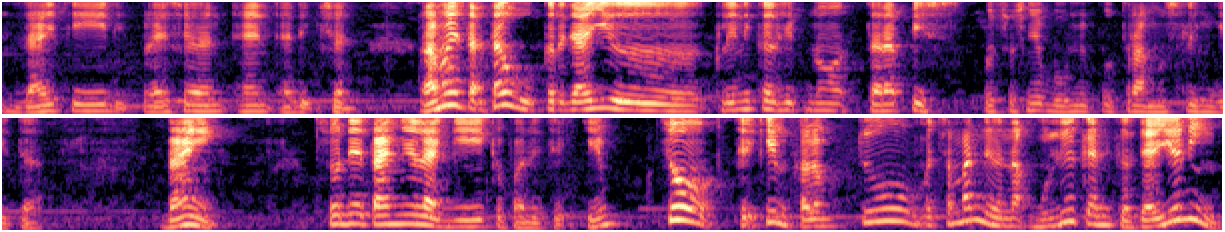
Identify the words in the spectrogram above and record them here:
anxiety depression and addiction Ramai tak tahu kerjaya clinical hypnotherapist khususnya Bumi Putra Muslim kita. Baik. So dia tanya lagi kepada Cik Kim. So Cik Kim kalau tu macam mana nak mulakan kerjaya ni?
